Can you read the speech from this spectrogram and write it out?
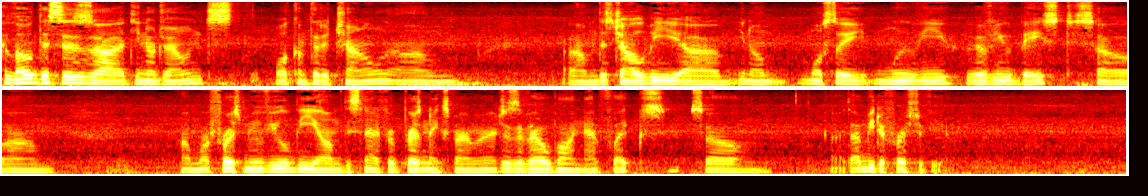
Hello, this is uh, Dino Jones. Welcome to the channel. Um, um, this channel will be, uh, you know, mostly movie review based. So, um, um our first movie will be um, The Stanford Prison Experiment, which is available on Netflix. So, um, uh, that'll be the first review.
